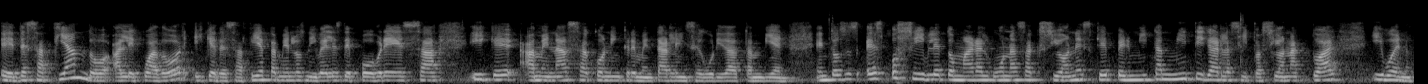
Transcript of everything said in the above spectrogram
eh, desafiando al Ecuador y que desafía también los niveles de pobreza y que amenaza con incrementar la inseguridad también. Entonces, es posible tomar algunas acciones que permitan mitigar la situación actual y, bueno,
